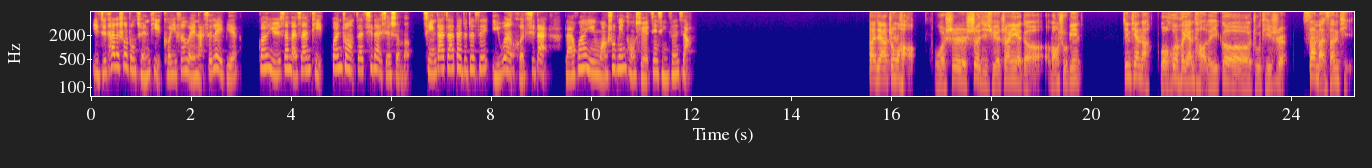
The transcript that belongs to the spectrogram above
以及它的受众群体可以分为哪些类别？关于三版三体，观众在期待些什么？请大家带着这些疑问和期待来欢迎王树斌同学进行分享。大家中午好，我是设计学专业的王树斌。今天呢，我混合研讨的一个主题是三版三体，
